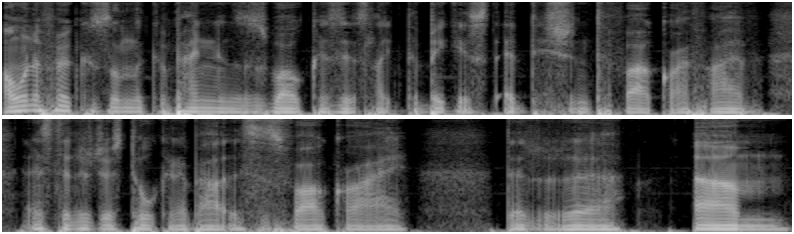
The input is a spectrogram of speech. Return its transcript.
I want to focus on the companions as well because it's like the biggest addition to Far Cry 5 instead of just talking about this is Far Cry, da da da. Um,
